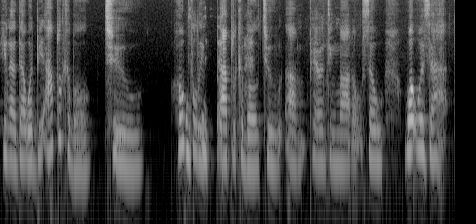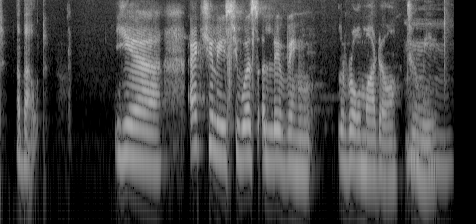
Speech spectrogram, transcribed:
you know, that would be applicable to, hopefully applicable to um, parenting models. So, what was that about? Yeah, actually, she was a living role model to me. Mm,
